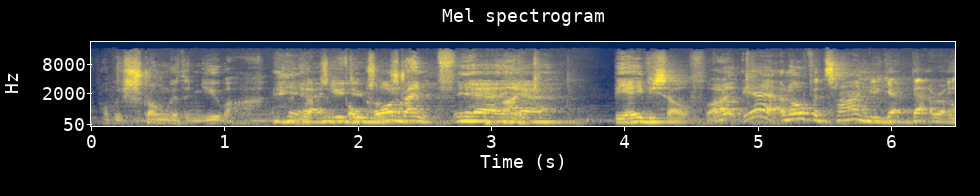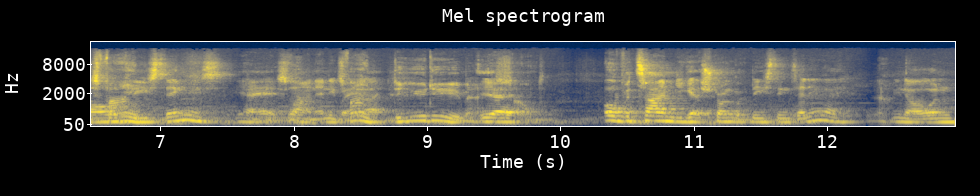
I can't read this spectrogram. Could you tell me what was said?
are probably stronger than you are. Yeah, you have and to you do focus on one. strength. Yeah, like, yeah. Behave yourself. Like, yeah, and over time you get better at all of these things. Yeah, yeah, it's fine anyway. it's fine. like- Do you do you, mate? yeah. Sound. Over time you get stronger at these things anyway. Yeah. You know, and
